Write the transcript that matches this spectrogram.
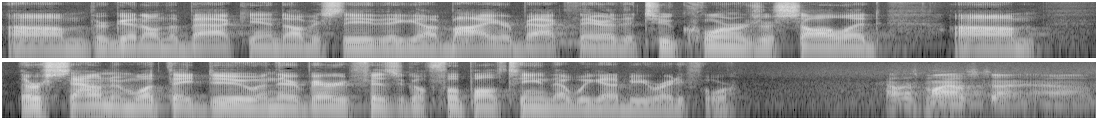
Um, they're good on the back end. Obviously, they got Byard back there. The two corners are solid. Um, they're sound in what they do, and they're a very physical football team that we got to be ready for. How has Miles done? Um,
